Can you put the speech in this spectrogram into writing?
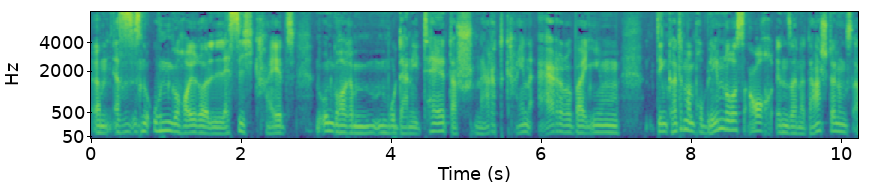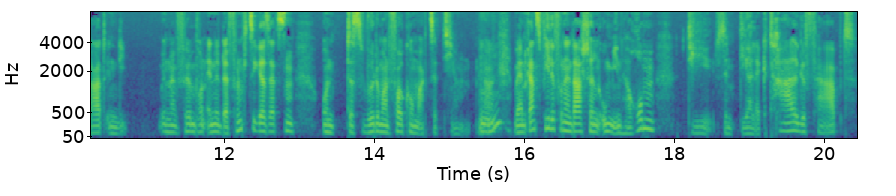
Ähm, also es ist eine ungeheure Lässigkeit, eine ungeheure Modernität. Da schnarrt kein R bei ihm. Den könnte man problemlos auch in seiner Darstellungsart in die in einem Film von Ende der 50er setzen und das würde man vollkommen akzeptieren. Mhm. Ja? Während ganz viele von den Darstellern um ihn herum, die sind dialektal gefärbt,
